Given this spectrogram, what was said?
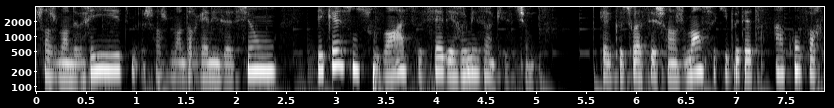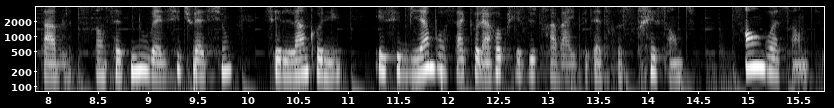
Changements de rythme, changements d'organisation, lesquels sont souvent associés à des remises en question. Quels que soient ces changements, ce qui peut être inconfortable dans cette nouvelle situation, c'est l'inconnu, et c'est bien pour ça que la reprise du travail peut être stressante, angoissante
